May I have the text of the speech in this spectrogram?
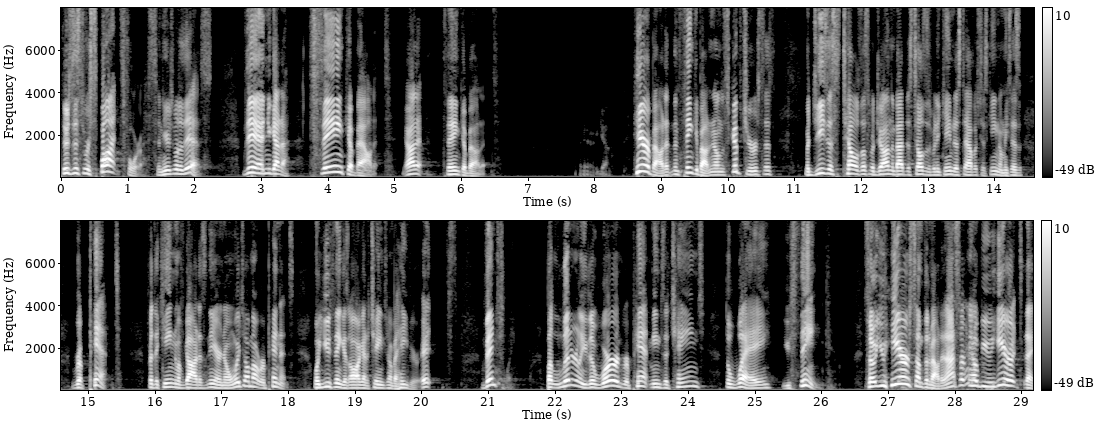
there's this response for us. And here's what it is. Then you got to think about it. Got it? Think about it. There we go. Hear about it, then think about it. Now, the scriptures, that's what Jesus tells us, what John the Baptist tells us when he came to establish his kingdom. He says, Repent, for the kingdom of God is near. Now, when we talk about repentance, what you think is, oh, I got to change my behavior. It's eventually. But literally, the word repent means to change the way you think. So you hear something about it. And I certainly hope you hear it today.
